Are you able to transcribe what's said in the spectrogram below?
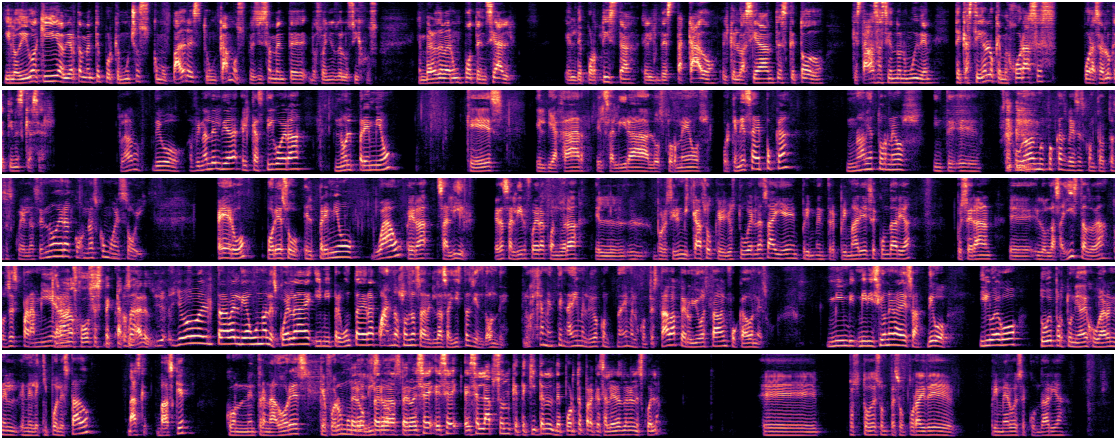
Y lo digo aquí abiertamente porque muchos como padres truncamos precisamente los sueños de los hijos. En vez de ver un potencial, el deportista, el destacado, el que lo hacía antes que todo, que estabas haciéndolo muy bien, te castigan lo que mejor haces por hacer lo que tienes que hacer. Claro, digo, al final del día el castigo era no el premio, que es el viajar, el salir a los torneos, porque en esa época no había torneos, eh, se jugaban muy pocas veces contra otras escuelas, no, era, no es como es hoy. Pero por eso el premio wow era salir, era salir fuera cuando era el, por decir en mi caso que yo estuve en la Salle entre primaria y secundaria, pues eran eh, los lasallistas, ¿verdad? Entonces, para mí... eran unos juegos espectaculares. yo, entraba el día uno a la escuela y mi pregunta era, ¿cuándo son los lasallistas y en dónde? Lógicamente nadie me lo, iba, nadie me lo contestaba, pero yo estaba enfocado en eso. Mi, mi, visión era esa. Digo, y luego tuve oportunidad de jugar en el, en el equipo del Estado. Básquet. Básquet con entrenadores que fueron mundialistas. Pero, pero, pero ese, ese, ese lapso en que te quitan el deporte para que salieras bien en la escuela. Eh, pues todo eso empezó por ahí de primero de secundaria.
